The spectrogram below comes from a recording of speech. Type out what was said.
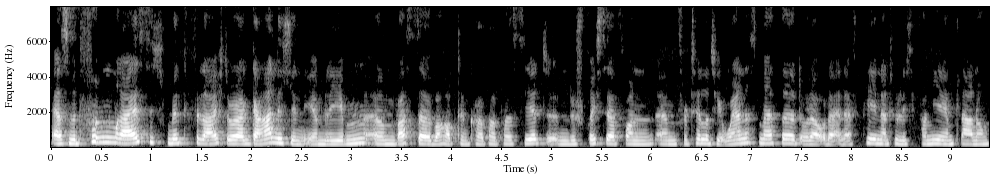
erst mit 35 mit vielleicht oder gar nicht in ihrem Leben, ähm, was da überhaupt im Körper passiert. Du sprichst ja von ähm, Fertility Awareness Method oder, oder NFP, natürliche Familienplanung.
